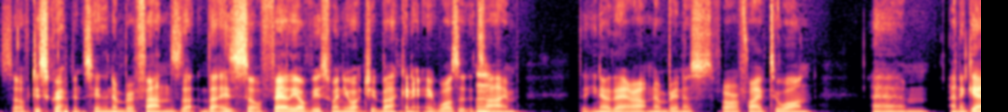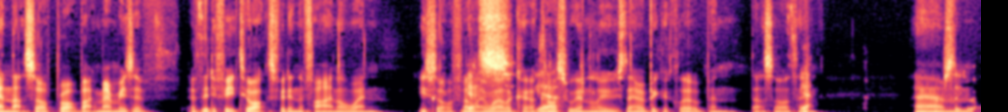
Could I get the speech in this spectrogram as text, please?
sort of discrepancy in the number of fans. That that is sort of fairly obvious when you watch it back, and it, it was at the Mm. time that you know they're outnumbering us four or five to one. Um, and again, that sort of brought back memories of of the defeat to Oxford in the final when you sort of felt Yes, like, well, okay, of yeah. course we're going to lose. They're a bigger club and that sort of Yeah. thing. Um, Absolutely.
